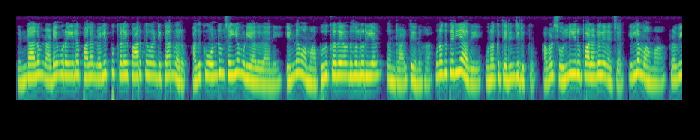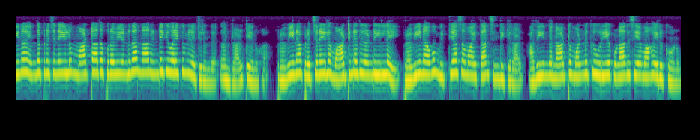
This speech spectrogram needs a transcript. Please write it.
என்றாலும் நடைமுறையில பல நெளிப்புகளை பார்க்க வேண்டித்தான் வரும். அதுக்கு ஒன்றும் செய்ய முடியாது தானே என்ன மாமா புதுக்கதை ஒன்று சொல்லுறியல்? என்றாள் தேனுகா. உனக்கு தெரியாதே? உனக்கு தெரிஞ்சிருக்கும். அவள் சொல்லி இருப்பாள் என்று நினைச்சேன். இல்ல மாமா பிரவீனா எந்த பிரச்சனையிலும் மாட்டாத புறவி என்றுதான் நான் இன்றைக்கு வரைக்கும் நினைச்சிருந்தேன் என்றாள் தேனுகா. பிரவீனா பிரச்சனையில மாட்டினது என்று இல்லை. பிரவீனாவும் வித்தியாசமாய்த்தான் சிந்திக்கிறாள். அது இந்த நாட்டு மண்ணுக்கு உரிய குணாதிசயமாக இருக்கணும்.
